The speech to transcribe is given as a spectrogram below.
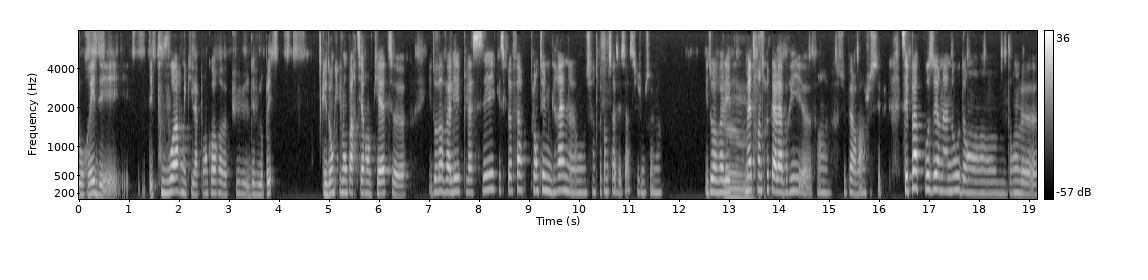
aurait des, des pouvoirs, mais qu'il n'a pas encore euh, pu développer. Et donc, ils vont partir en quête. euh, ils doivent aller placer. Qu'est-ce qu'ils doivent faire? Planter une graine euh, ou c'est un truc comme ça, c'est ça, si je me souviens bien. Ils doivent aller Euh, mettre un truc à l'abri. euh, Enfin, super loin, je sais plus. C'est pas poser un anneau dans, dans le.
